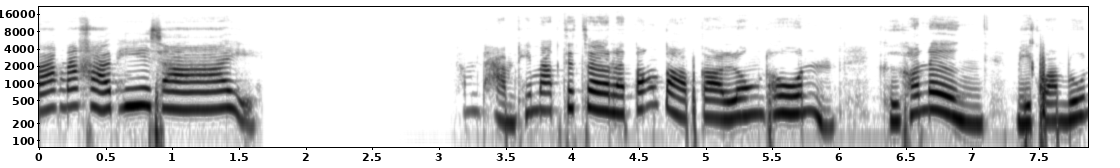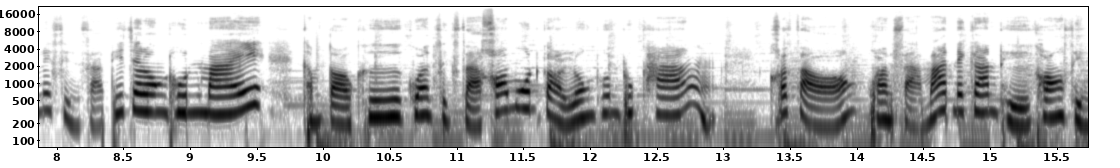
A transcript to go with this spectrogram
มากนะคะพี่ชายำถามที่มักจะเจอและต้องตอบก่อนลงทุน คือข้อ 1. มีความรู้ในสินทรัพย์ที่จะลงทุนไหมคำตอบคือควรศึกษาข้อมูลก่อนลงทุนทุกครั้ง ข้อ 2. ความสามารถในการถือครองสิน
